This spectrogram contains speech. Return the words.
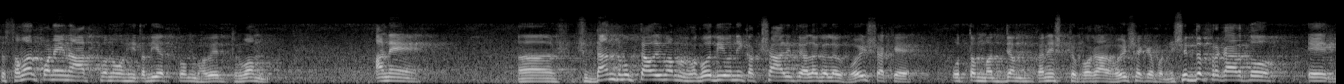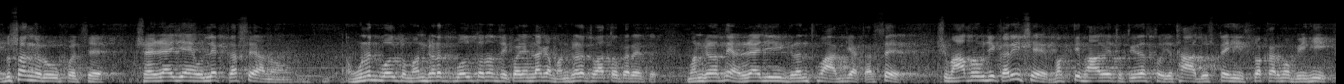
તો સમર્પણેના આત્મનો હિ તદિયત્વમ ભવે ધ્રુવમ. અને સિદ્ધાંત મુક્તાવલીમાં ભગવદીઓની કક્ષા આ રીતે અલગ અલગ હોઈ શકે, ઉત્તમ, મધ્યમ, કનિષ્ઠ પ્રકાર હોઈ શકે, પણ નિષિદ્ધ પ્રકાર તો એ દુસંગ રૂપ છે. સહેજાઈજી અહીં ઉલ્લેખ કરશે આનો. હું નથી બોલતો મનગઢત બોલતો નથી, કોઈ એમ લાગે મનગઢત વાતો કરે છે. મનગઢતની હરિરાજી ગ્રંથમાં આજ્ઞા કરશે. શ્રી મહાપ્રભુજી કરી છે. ભક્તિભાવે તો તીરસ્થો યથા દુષ્ટેહી સ્વકર્મ વિહી,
